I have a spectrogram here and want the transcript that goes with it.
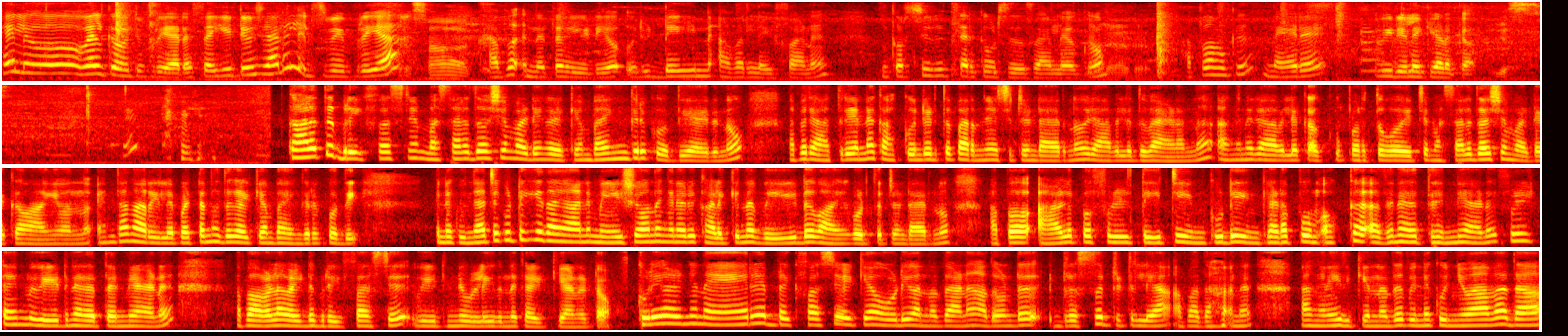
Hello welcome to Priya Rasa YouTube channel it's me Priya അപ്പൊ അപ്പോൾ ഇന്നത്തെ video ഒരു ഡേ ഇൻ അവർ ലൈഫാണ് കുറച്ചൊരു തിരക്ക് പിടിച്ച ദിവസമാണല്ലേ ഒക്കെ. അപ്പോൾ നമുക്ക് നേരെ വീഡിയോയിലേക്ക് കിടക്കാം. കാലത്ത് ബ്രേക്ക്ഫാസ്റ്റിന് മസാല ദോശയും വടയും കഴിക്കാൻ ഭയങ്കര കൊതിയായിരുന്നു. അപ്പോൾ രാത്രി തന്നെ കക്കുവിന്റെ അടുത്ത് പറഞ്ഞു വെച്ചിട്ടുണ്ടായിരുന്നു രാവിലെ ഇത് വേണമെന്ന്. അങ്ങനെ രാവിലെ കക്കു പുറത്ത് പോയിട്ട് മസാല ദോശയും വടയൊക്കെ വാങ്ങി വന്നു. എന്താണെന്നറിയില്ല പെട്ടെന്ന് ഇത് കഴിക്കാൻ ഭയങ്കര കൊതി. പിന്നെ കുഞ്ഞാറ്റക്കുട്ടിക്ക് ഇതാ ഞാൻ മേശോന്ന് ഇങ്ങനെ ഒരു കളിക്കുന്ന വീട് വാങ്ങി കൊടുത്തിട്ടുണ്ടായിരുന്നു. അപ്പോൾ ആളിപ്പോൾ ഫുൾ തീറ്റയും കുടിയും കിടപ്പും ഒക്കെ അതിനകത്ത് തന്നെയാണ്. ഫുൾ ടൈം വീടിനകത്ത് തന്നെയാണ്. അപ്പോൾ അവൾ അവളുടെ ബ്രേക്ക്ഫാസ്റ്റ് വീടിന്റെ ഉള്ളിൽ ഇരുന്ന് കഴിക്കുകയാണ് കേട്ടോ. കുളി കഴിഞ്ഞ് നേരെ ബ്രേക്ക്ഫാസ്റ്റ് കഴിക്കാൻ ഓടി വന്നതാണ്. അതുകൊണ്ട് ഡ്രസ്സ് ഇട്ടിട്ടില്ല. അപ്പോൾ അതാണ് അങ്ങനെ ഇരിക്കുന്നത്. പിന്നെ കുഞ്ഞുമാവ് അതാ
